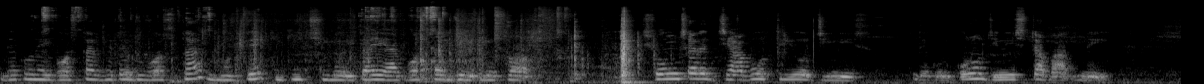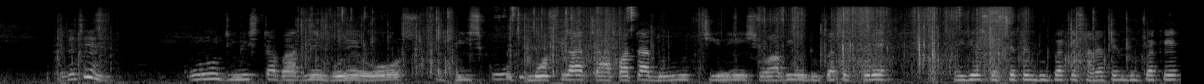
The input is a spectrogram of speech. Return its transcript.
দেখুন এই বস্তার ভেতরে দু বস্তার মধ্যে কি কি ছিল? এটাই এক বস্তায় যে এগুলো সব। সংসারের যাবতীয় জিনিস। দেখুন কোনো জিনিসটা বাদ নেই। বুঝেছেন? কোনো জিনিসটা বাদ নেই। বোনের ওটস বিস্কুট মশলা চা পাতা দুধ চিনি সোয়াবিন দু প্যাকেট করে এই যে সর্ষে তেল দু প্যাকেট সাদা তেল দু প্যাকেট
